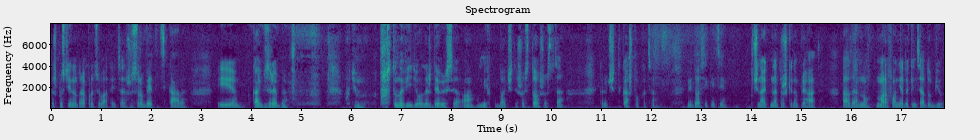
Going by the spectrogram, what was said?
Це ж постійно треба працювати. І це щось робити, цікаве. І кайф з риби. Потім просто на відео лиш дивишся, а міг побачити щось то, щось це. Коротше, така штука. Це відосики ці починають мене трошки напрягати. Але ну, марафон я до кінця доб'ю.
